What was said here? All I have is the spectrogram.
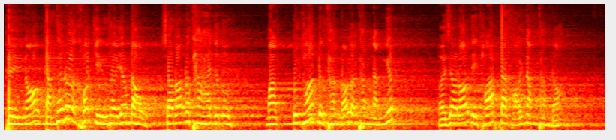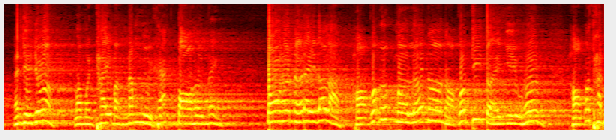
thì nó cảm thấy rất là khó chịu thời gian đầu. Sau đó nó tha cho tôi. Mà tôi thoát được thằng đó là thằng nặng nhất. Rồi sau đó thì thoát ra khỏi năm thằng đó. Anh chị chưa và mình thay bằng năm người khác to hơn mấy anh. To hơn ở đây đó là họ có ước mơ lớn hơn, họ có trí tuệ nhiều hơn họ có thành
